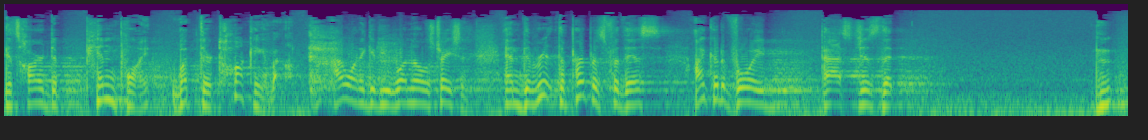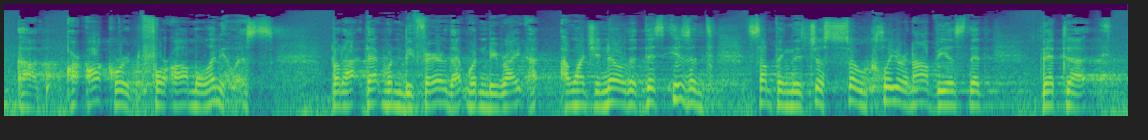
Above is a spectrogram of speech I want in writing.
it's hard to pinpoint what they're talking about. I want to give you one illustration. And the, the purpose for this, I could avoid passages that uh, are awkward for amillennialists. But I, that wouldn't be fair. That wouldn't be right. I, I, want you to know that this isn't something that's just so clear and obvious that that uh,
